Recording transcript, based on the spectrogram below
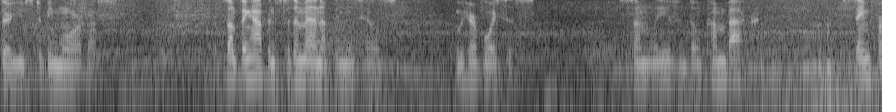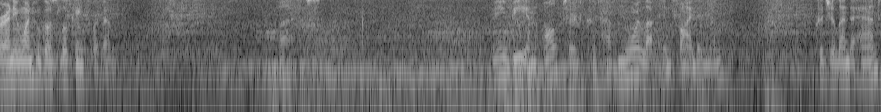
There used to be more of us. But something happens to the men up in these hills. We hear voices. Some leave and don't come back. Same for anyone who goes looking for them. But... Maybe an altered could have more luck in finding them. Could you lend a hand?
